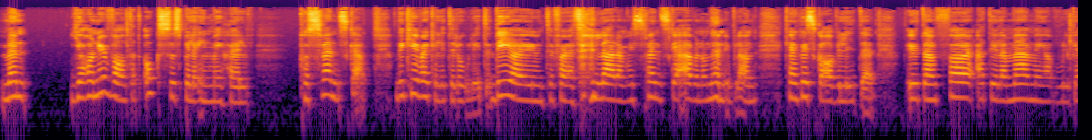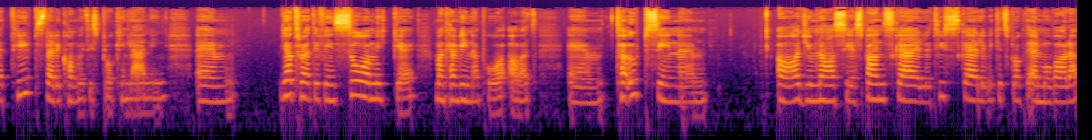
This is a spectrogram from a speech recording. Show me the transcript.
men jag har nu valt att också spela in mig själv på svenska. Det kan ju verka lite roligt. Det gör jag ju inte för att lära mig svenska, även om den ibland kanske skaver lite. Utan för att dela med mig av olika tips när det kommer till språkinlärning. Ehm, jag tror att det finns så mycket man kan vinna på av att ehm, ta upp sin ehm, ja, gymnasiespanska eller tyska eller vilket språk det än må vara.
